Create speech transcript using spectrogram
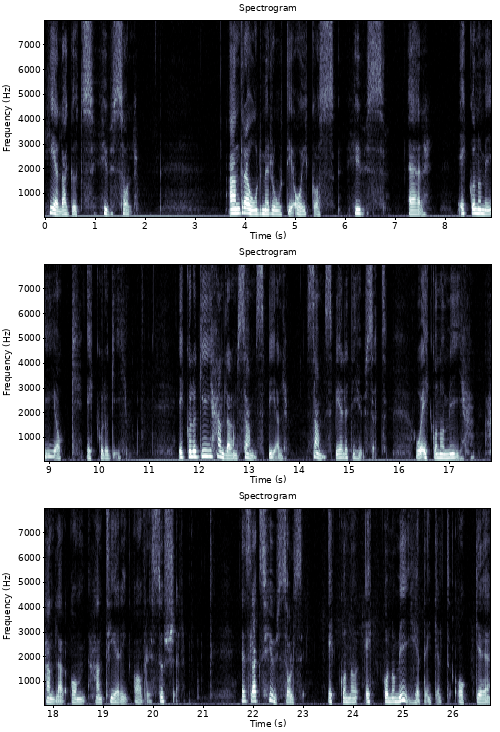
hela Guds hushåll. Andra ord med rot i oikos, hus, är ekonomi och ekologi. Ekologi handlar om samspel, samspelet i huset och ekonomi handlar om hantering av resurser. En slags hushållsekonomi helt enkelt och eh,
